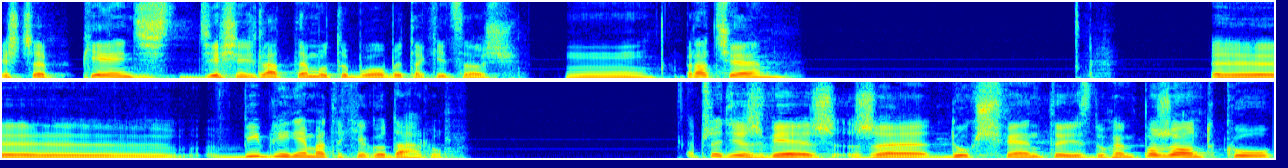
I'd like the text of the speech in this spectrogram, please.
jeszcze 5-10 lat temu to byłoby takie coś. Mm, bracie, yy, w Biblii nie ma takiego daru. A przecież wiesz, że Duch Święty jest duchem porządku,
